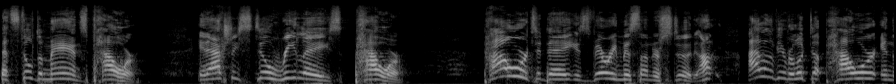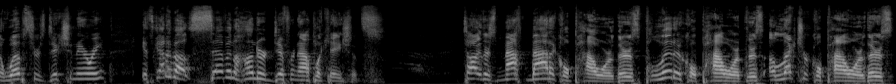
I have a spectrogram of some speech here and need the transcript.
that still demands power. It actually still relays power. Power today is very misunderstood. I, I don't know if you ever looked up power in the Webster's dictionary. It's got about 700 different applications talk, there's mathematical power, there's political power, there's electrical power, there's,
